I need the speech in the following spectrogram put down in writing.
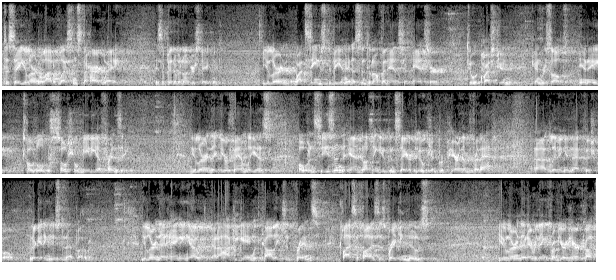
To say you learn a lot of lessons the hard way is a bit of an understatement. You learn what seems to be an innocent enough an answer, answer to a question can result in a total social media frenzy. You learn that your family is open season and nothing you can say or do can prepare them for that, uh, living in that fishbowl. They're getting used to that, by the way. You learn that hanging out at a hockey game with colleagues and friends classifies as breaking news. You learn that everything from your haircut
